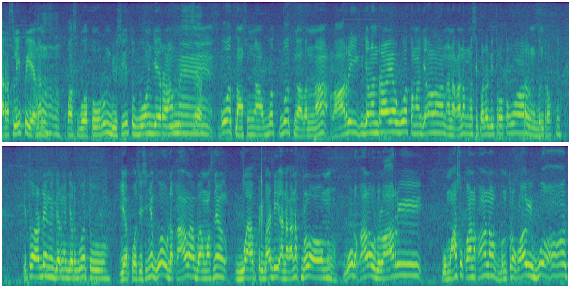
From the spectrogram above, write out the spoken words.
arah Sleepy ya kan. Pas gua turun di situ bonjer rame. Buat langsung nyabot, buat nggak kena, lari ke jalan raya gua tengah jalan. Anak-anak masih pada di trotoar ngebentrokin. Itu ada yang ngejar-ngejar gua tuh. Ya posisinya gua udah kalah, Bang. Maksudnya gua pribadi, anak-anak belum. Gua udah kalah, udah lari. Gua masuk ke anak-anak, bentrok lagi, buat.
